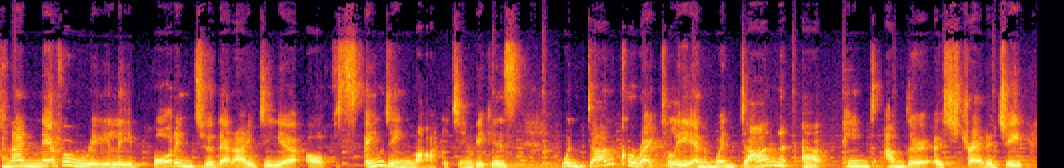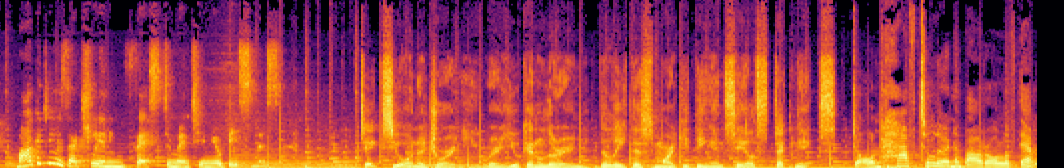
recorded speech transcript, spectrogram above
And I never really bought into that idea of spending marketing because when done correctly and when done uh, pinned under a strategy, marketing is actually an investment in your business. Takes you on a journey where you can learn the latest marketing and sales techniques. Don't have to learn about all of them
